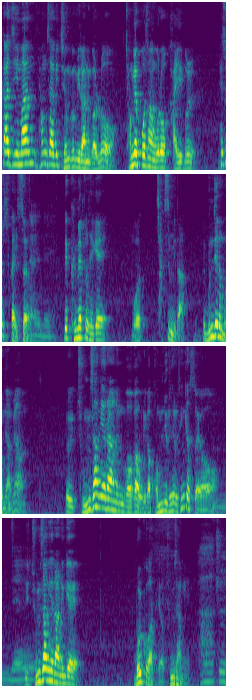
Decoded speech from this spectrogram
10월까지만 형사비 지원금이라는 걸로 정액 보상으로 가입을 했을 수가 있어요. 네, 네. 근데 금액도 되게 뭐 작습니다. 문제는 뭐냐면 그 중상해라는 거가 우리가 법률이 새로 생겼어요. 음, 네. 이 중상해라는 게 뭘 것 같아요? 중상해. 아주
